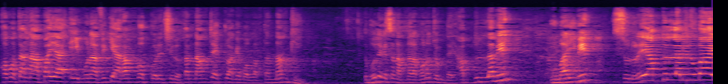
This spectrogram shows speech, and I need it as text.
ক্ষমতা না পাইয়া এই মুনাফিকে আরম্ভ করেছিল, তার নামটা একটু আগে বললাম, তার নাম কি? তো ভুলে গেছেন আপনারা, মনোযোগ দেয়। আব্দুল্লাহ বিন উবাই বিন সুলুল। এই আব্দুল্লাহ বিন উবাই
